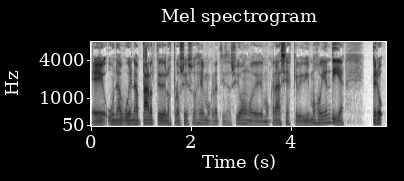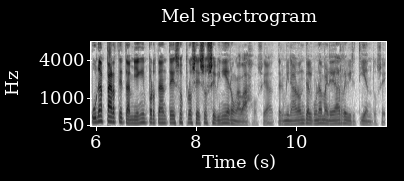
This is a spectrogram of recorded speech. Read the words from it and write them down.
eh, una buena parte de los procesos de democratización o de democracias que vivimos hoy en día, pero una parte también importante de esos procesos se vinieron abajo, o sea, terminaron de alguna manera revirtiéndose.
